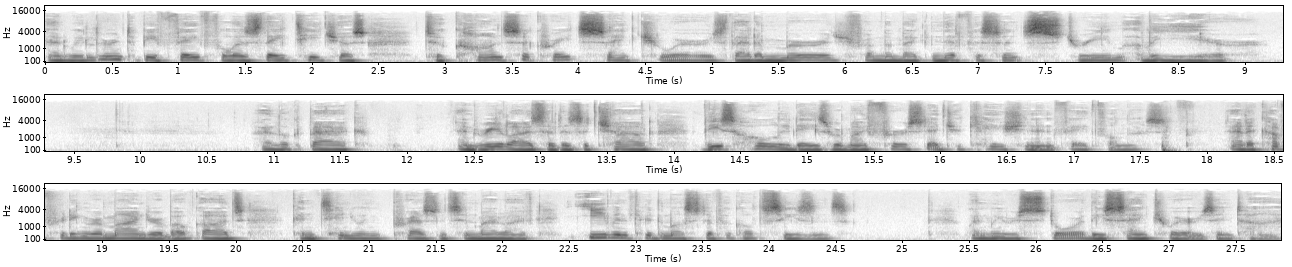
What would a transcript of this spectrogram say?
And we learn to be faithful as they teach us to consecrate sanctuaries that emerge from the magnificent stream of a year. I look back and realize that as a child, these holy days were my first education in faithfulness and a comforting reminder about God's continuing presence in my life, even through the most difficult seasons. When we restore these sanctuaries in time,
